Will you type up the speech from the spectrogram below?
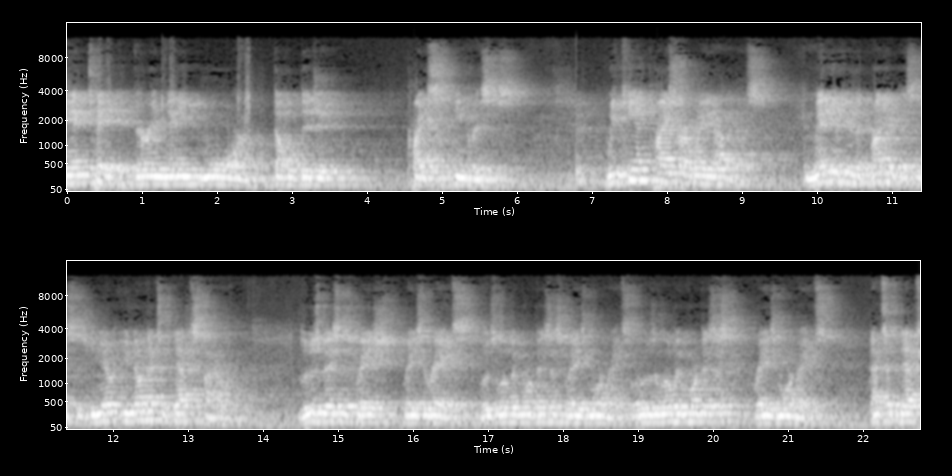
can't take very many more double-digit price increases. We can't price our way out of this. And many of you that run your businesses, you know, you know that's a death spiral. Lose business, raise, raise the rates. Lose a little bit more business, raise more rates. Lose a little bit more business, raise more rates. That's a death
